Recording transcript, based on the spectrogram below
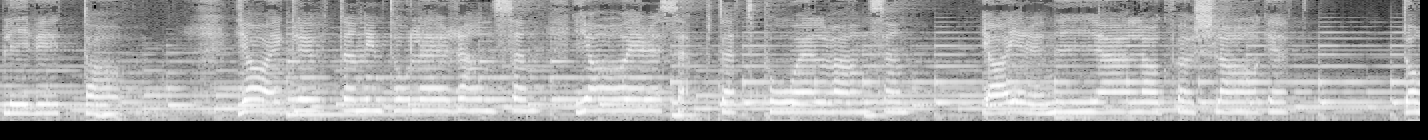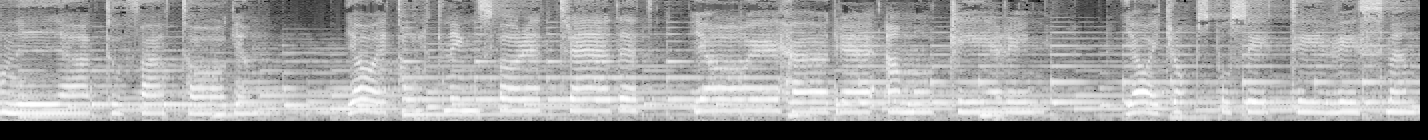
blivit av. Jag är glutenintoleransen. Jag är receptet på elvansen. Jag är det nya lagförslaget de nya tuffa tagen. Jag är tolkningsföreträdet. Jag är högre amortering. Jag är kroppspositivismen.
